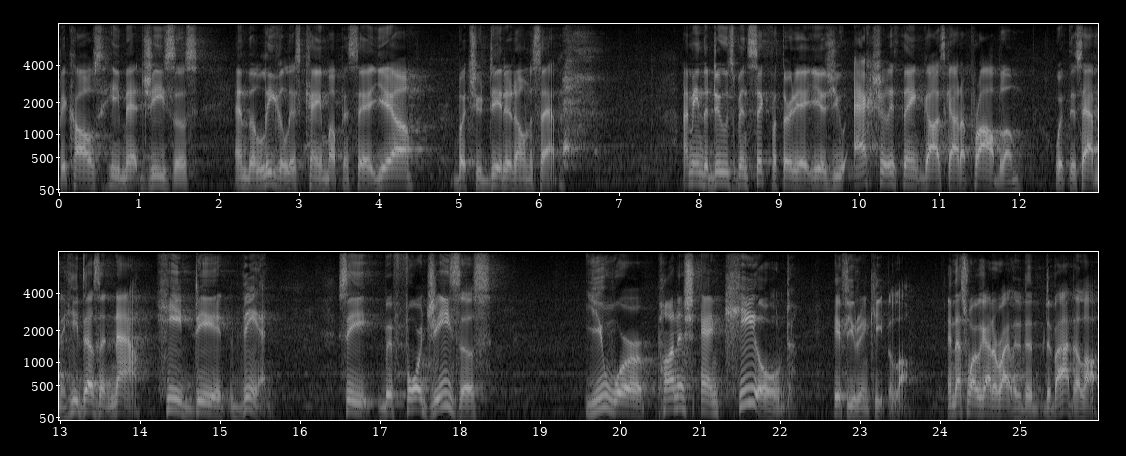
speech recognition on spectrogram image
because he met Jesus and the legalist came up and said, Yeah, but you did it on the Sabbath. I mean, the dude's been sick for 38 years. You actually think God's got a problem with this happening. He doesn't now, He did then. See, before Jesus, you were punished and killed if you didn't keep the law. And that's why we got to rightly divide the law.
